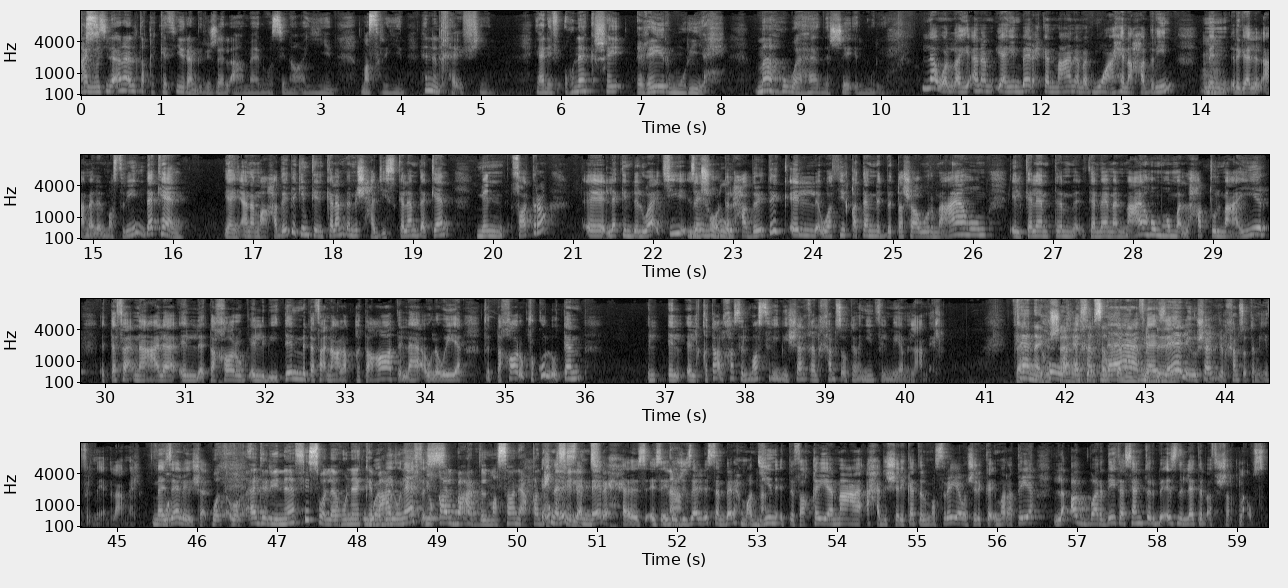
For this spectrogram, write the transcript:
مع الوزير أنا ألتقي كثيرا برجال أعمال وصناعيين مصريين هن خائفين يعني هناك شيء غير مريح. ما هو هذا الشيء المريح؟ لا والله أنا يعني امبارح كان معانا مجموعة هنا حاضرين من. رجال الأعمال المصريين. ده كان يعني أنا مع حضرتك يمكن الكلام ده مش حديث. الكلام ده كان من فترة لكن دلوقتي زي ما قلت. لحضرتك الوثيقة تمت بالتشاور معاهم الكلام تم تماما معاهم هم اللي حطوا المعايير اتفقنا على التخارج اللي بيتم اتفقنا على القطاعات اللي لها أولوية في التخارج فكله تم ال- ال- القطاع الخاص المصري بيشغل 85% من العمالة كان يشغل أساس- 85% لا ما زال يشغل 85% من العماله ما زال يشغل. وقادر ينافس ولا هناك بعض؟ وبينافس. يقال بعض المصانع قد إحنا لسه أقفلت. امبارح سيدة نعم. نعم. جيزال لسه امبارح ماضيين اتفاقية مع أحد الشركات المصرية وشركة إماراتية لأكبر ديتا سنتر بإذن الله تبقى في الشرق الأوسط.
